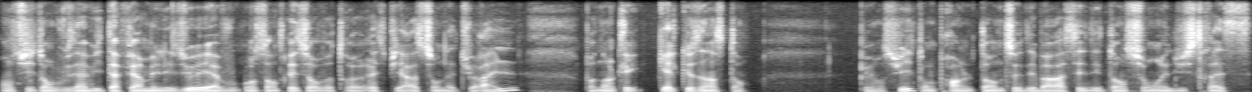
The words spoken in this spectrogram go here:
Ensuite, on vous invite à fermer les yeux et à vous concentrer sur votre respiration naturelle pendant quelques instants. Puis ensuite, on prend le temps de se débarrasser des tensions et du stress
